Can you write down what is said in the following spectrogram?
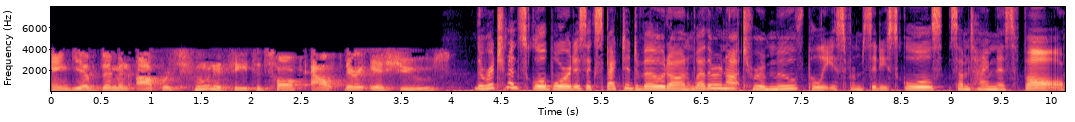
and give them an opportunity to talk out their issues the Richmond School Board is expected to vote on whether or not to remove police from city schools sometime this fall.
